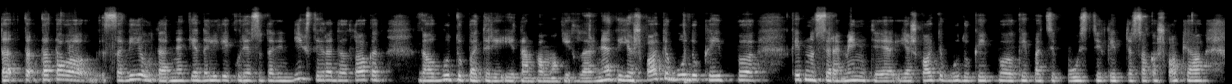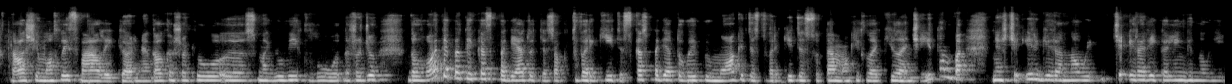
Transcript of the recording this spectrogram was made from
ta ta ta tavo savijauta ar ne tie dalykai kurie su tavim vyksta yra dėl to kad galbūt tu patiri įtampą mokykloj ar ne? Tai ieškoti būdų kaip kaip nusiraminti ieškoti būdų kaip kaip atsipūsti kaip tiesiog kažkokio gal šeimos laisvalaikio ar ne gal kažkokių e, smagių veiklų. Žodžiu galvoti apie tai kas padėtų tiesiog tvarkytis kas padėtų vaikui mokytis tvarkytis su ta mokykloje kylančia įtampa nes čia irgi yra nauj čia yra reikalingi nauji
